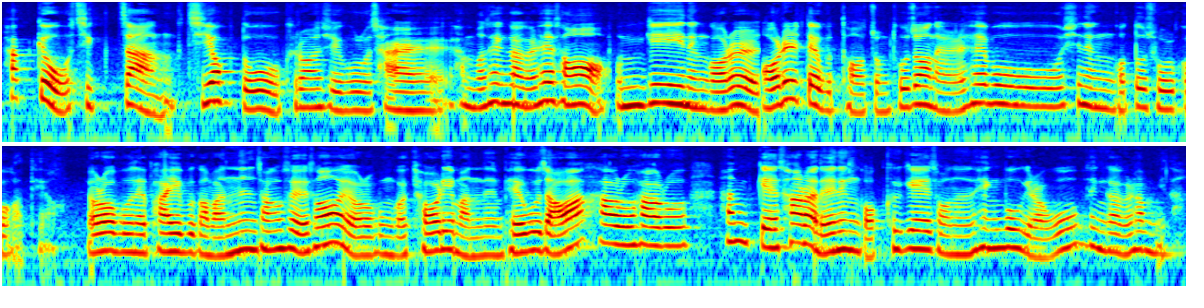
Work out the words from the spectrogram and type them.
학교, 직장, 지역도 그런 식으로 잘 한번 생각을 해서 옮기는 거를 어릴 때부터 좀 도전을 해보시는 것도 좋을 것 같아요. 여러분의 바이브가 맞는 장소에서 여러분과 결이 맞는 배우자와 하루하루 함께 살아내는 것. 그게 저는 행복이라고 생각을 합니다.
